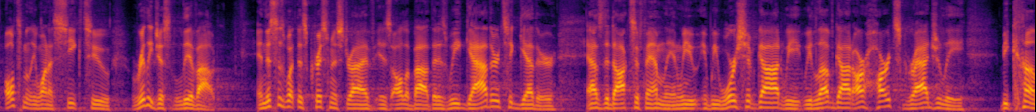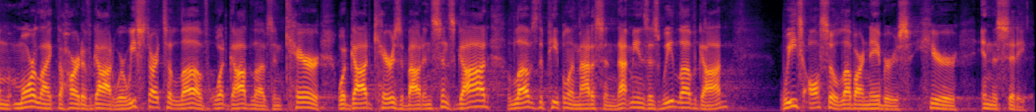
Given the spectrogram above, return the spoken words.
ultimately want to seek to really just live out. And this is what this Christmas drive is all about that as we gather together as the Doxa family and we, we worship God, we, we love God, our hearts gradually become more like the heart of God, where we start to love what God loves and care what God cares about. And since God loves the people in Madison, that means as we love God, we also love our neighbors here in the city.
